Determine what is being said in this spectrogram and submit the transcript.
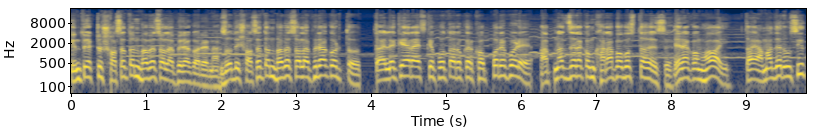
কিন্তু একটু সচেতন ভাবে চলাফেরা করে না। যদি সচেতন ভাবে চলাফেরা করতো তাহলে কি আর আজকে প্রতারকের খপ্পরে পড়ে আপনার যেরকম খারাপ অবস্থা হয়েছে এরকম হয়? তাই আমাদের উচিত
